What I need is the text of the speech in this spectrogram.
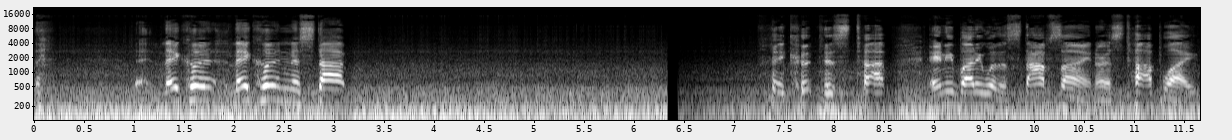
They couldn't. They couldn't have stopped they couldn't have stopped anybody with a stop sign or a stoplight.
